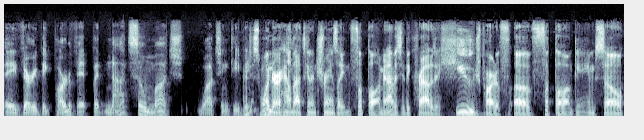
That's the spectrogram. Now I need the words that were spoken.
a very big part of it, but not so much watching TV. I just wonder how that's going to translate in football. I mean, obviously the crowd is a huge part of of football games, so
